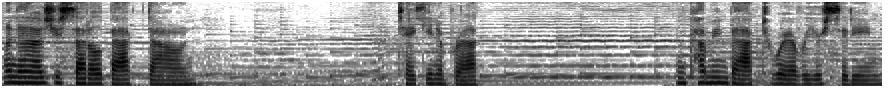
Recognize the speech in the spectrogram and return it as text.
And as you settle back down, taking a breath and coming back to wherever you're sitting,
